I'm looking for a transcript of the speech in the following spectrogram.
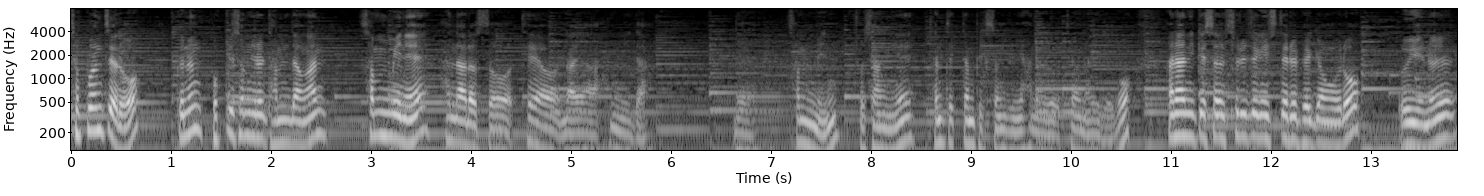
첫 번째로 그는 복귀 섭리를 담당한 선민의 하나로서 태어나야 합니다. 네. 선민, 조상의 선택된 백성 중에 하나로 태어나야 되고 하나님께서는 수리적인 시대를 배경으로 의인을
